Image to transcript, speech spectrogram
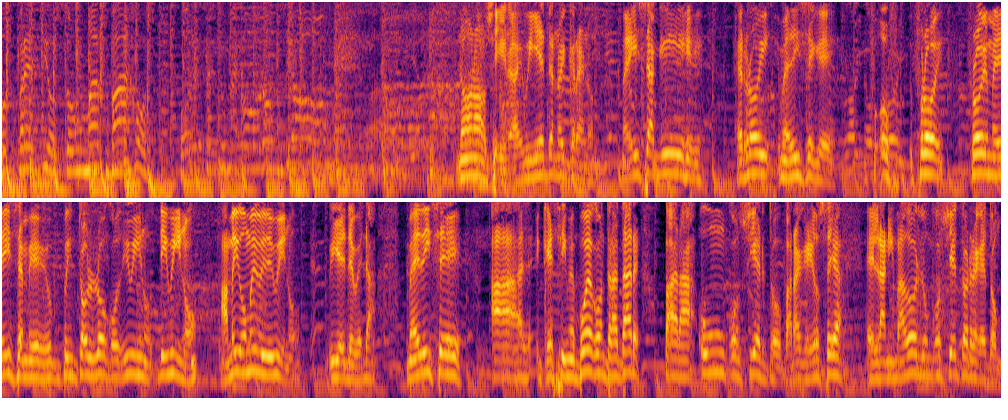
Los precios son más bajos. Por eso es tu mejor opción. No, no, sí, hay billetes, no hay creno. Me dice aquí eh, Roy, me dice que Freud, Freud me dice, un pintor loco, divino, divino, amigo mío y divino, y de verdad. Me dice ah, que si me puede contratar para un concierto, para que yo sea el animador de un concierto de reggaetón.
